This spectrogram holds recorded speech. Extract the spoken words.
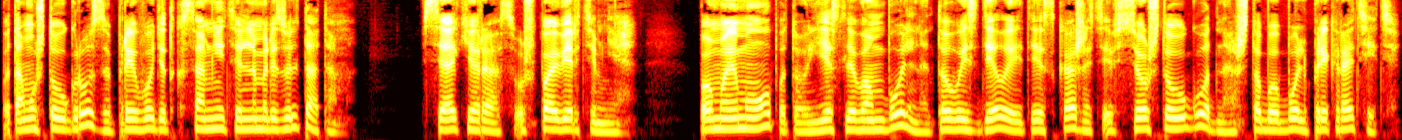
Потому что угрозы приводят к сомнительным результатам. Всякий раз, уж поверьте мне. По моему опыту, если вам больно, то вы сделаете и скажете все, что угодно, чтобы боль прекратить.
